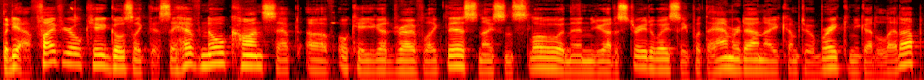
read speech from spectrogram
But yeah, five-year-old kid goes like this. They have no concept of, okay, you got to drive like this, nice and slow, and then you got a straightaway, so you put the hammer down, now you come to a break, and you got to let up,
